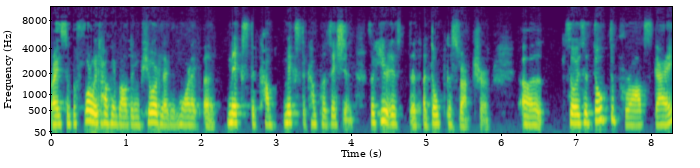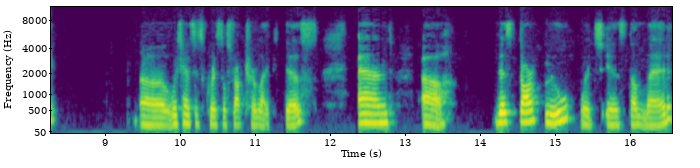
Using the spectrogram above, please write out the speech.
right? So before we're talking about the impurity, like more like a mixed, comp mixed composition. So here is the, a doped structure. Uh, so it's a doped perovskite, uh, which has its crystal structure like this. And uh, this dark blue, which is the lead,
